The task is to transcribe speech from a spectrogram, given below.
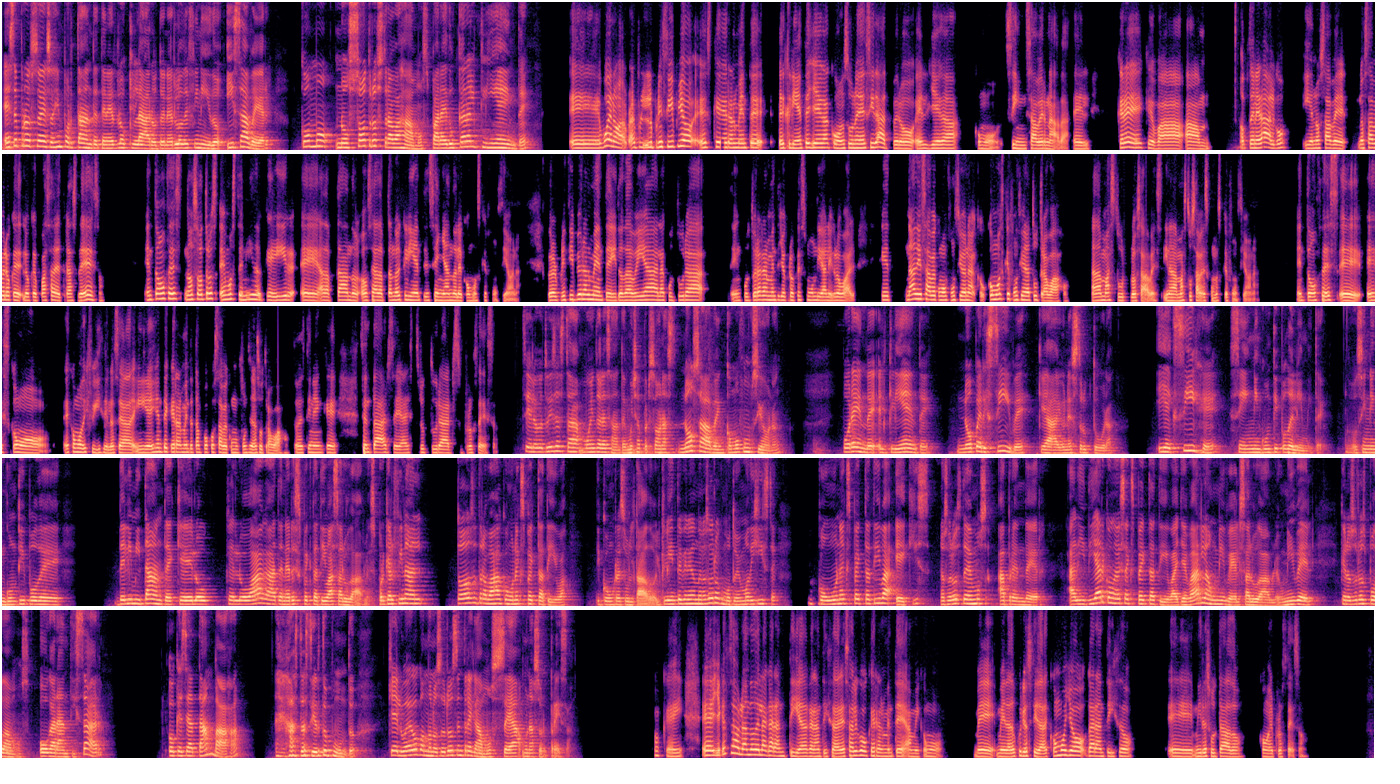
ese proceso es importante tenerlo claro, tenerlo definido y saber cómo nosotros trabajamos para educar al cliente. Eh, bueno, al, principio es que realmente el cliente llega con su necesidad, pero él llega como sin saber nada. Él cree que va a um, obtener algo y él no sabe, no sabe lo, que, lo que pasa detrás de eso. Entonces, nosotros hemos tenido que ir eh, adaptando, o sea, adaptando al cliente, enseñándole cómo es que funciona. Pero al principio realmente, y todavía la cultura, en cultura realmente yo creo que es mundial y global, nadie sabe cómo funciona, cómo es que funciona tu trabajo. Nada más tú lo sabes y nada más tú sabes cómo es que funciona. Entonces, eh, es como es como difícil, o sea, y hay gente que realmente tampoco sabe cómo funciona su trabajo. Entonces tienen que sentarse a estructurar su proceso. Sí, lo que tú dices está muy interesante. Muchas personas no saben cómo funcionan. Por ende, el cliente no percibe que hay una estructura y exige sin ningún tipo de límite o sin ningún tipo de, de limitante que lo, que lo haga tener expectativas saludables. Porque al final todo se trabaja con una expectativa y con un resultado. El cliente viene donde nosotros, como tú mismo dijiste, con una expectativa X nosotros debemos aprender a lidiar con esa expectativa, a llevarla a un nivel saludable, un nivel que nosotros podamos o garantizar o que sea tan baja hasta cierto punto que luego cuando nosotros entregamos sea una sorpresa. Ok, eh, ya que estás hablando de la garantía, garantizar, es algo que realmente a mí como me, me da curiosidad. ¿Cómo yo garantizo eh, mi resultado con el proceso?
